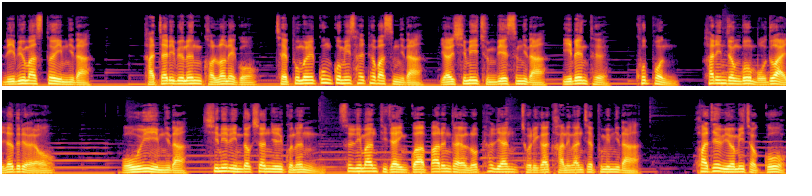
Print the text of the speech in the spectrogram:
리뷰 마스터입니다. 가짜 리뷰는 걸러내고 제품을 꼼꼼히 살펴봤습니다. 열심히 준비했습니다. 이벤트, 쿠폰, 할인 정보 모두 알려드려요. 5위입니다. 신일 인덕션 19는 슬림한 디자인과 빠른 가열로 편리한 조리가 가능한 제품입니다. 화재 위험이 적고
